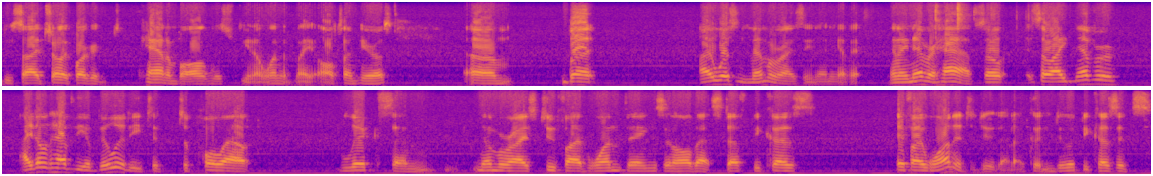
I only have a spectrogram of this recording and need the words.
Besides Charlie Parker, Cannonball was you know one of my all-time heroes, um, but I wasn't memorizing any of it, and I never have. So so I never, I don't have the ability to to pull out licks and memorize 251 things and all that stuff because if I wanted to do that, I couldn't do it because it's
